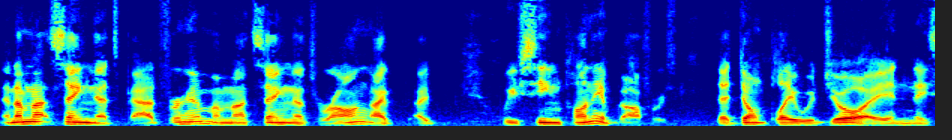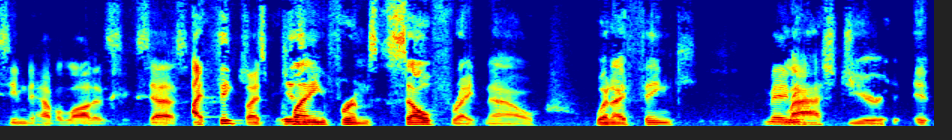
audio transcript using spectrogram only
And I'm not saying that's bad for him. I'm not saying that's wrong. I, I we've seen plenty of golfers that don't play with joy, and they seem to have a lot of success. I think But he's playing for himself right now. When I think Maybe last year it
